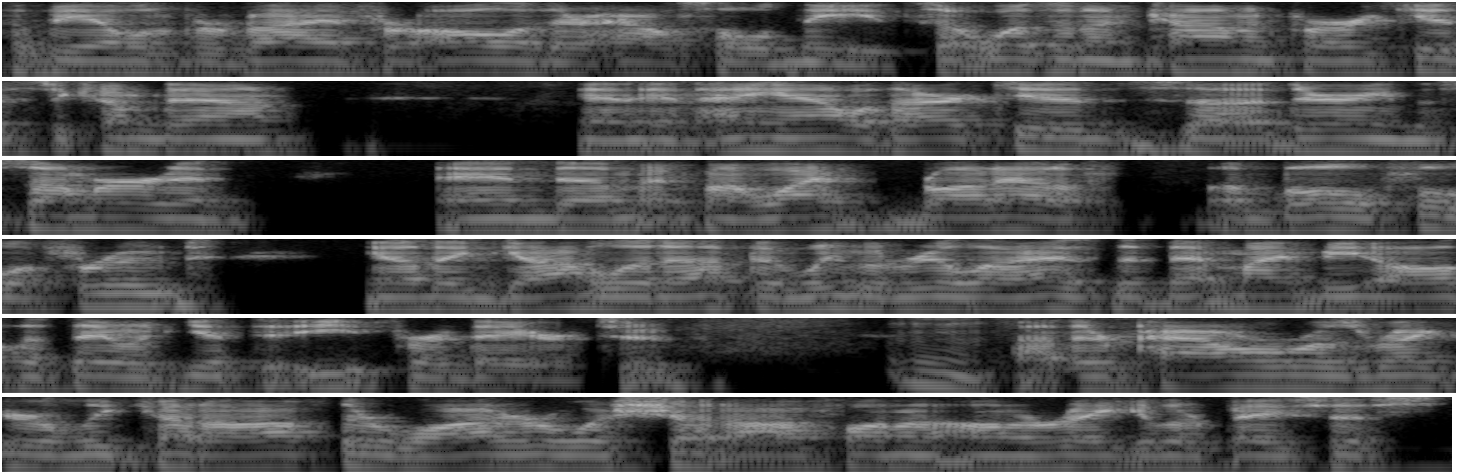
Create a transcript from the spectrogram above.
to be able to provide for all of their household needs. So it wasn't uncommon for her kids to come down and, and hang out with our kids uh, during the summer and and um, if my wife brought out a, a, bowl full of fruit, you know, they'd gobble it up, and we would realize that that might be all that they would get to eat for a day or two. Mm. Uh, their power was regularly cut off. Their water was shut off on a, on a regular basis.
